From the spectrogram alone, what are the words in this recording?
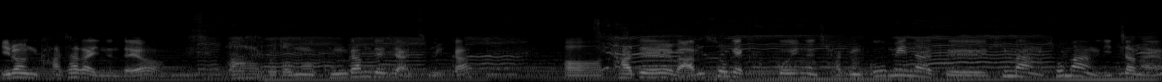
이런 가사가 있는데요. 아 이거 너무 공감되지 않습니까? 어 다들 마음속에 갖고 있는 작은 꿈이나 그 희망, 소망 있잖아요.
